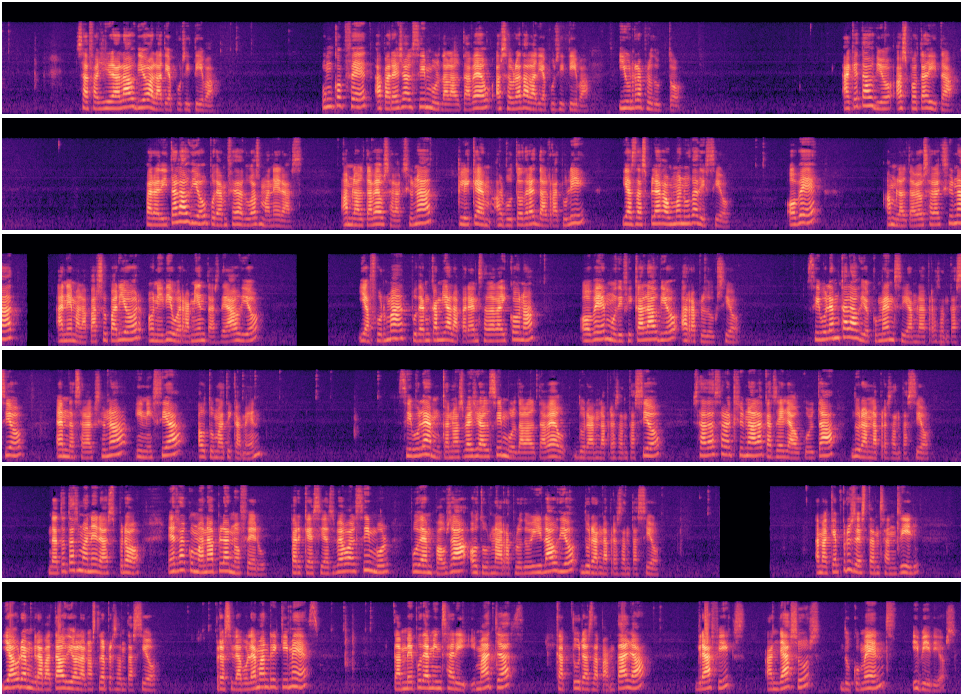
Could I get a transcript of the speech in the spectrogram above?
s'afegirà l'àudio a la diapositiva. Un cop fet, apareix el símbol de l'altaveu a sobre de la diapositiva i un reproductor. Aquest àudio es pot editar. Per editar l'àudio ho podem fer de dues maneres. Amb l'altaveu seleccionat, cliquem al botó dret del ratolí i es desplega un menú d'edició. O bé, amb l'altaveu seleccionat, anem a la part superior on hi diu Herramientes de àudio i a format podem canviar l'aparença de la icona o bé modificar l'àudio a reproducció. Si volem que l'àudio comenci amb la presentació, hem de seleccionar Iniciar automàticament. Si volem que no es vegi el símbol de l'altaveu durant la presentació, s'ha de seleccionar la casella Ocultar durant la presentació. De totes maneres, però, és recomanable no fer-ho, perquè si es veu el símbol podem pausar o tornar a reproduir l'àudio durant la presentació. Amb aquest procés tan senzill, ja haurem gravat àudio a la nostra presentació, però si la volem enriquir més, també podem inserir imatges, captures de pantalla, gràfics, enllaços, documents i vídeos.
